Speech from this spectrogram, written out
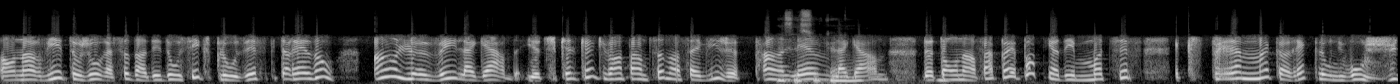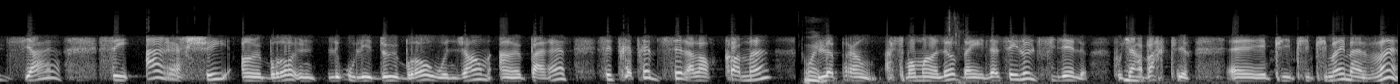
On en revient toujours à ça dans des dossiers explosifs. Puis tu as raison. Enlever la garde. Y a-tu quelqu'un qui va entendre ça dans sa vie? Je t'enlève la garde de ton enfant. Peu importe, il y a des motifs extrêmement correct au niveau judiciaire, c'est arracher un bras ou les deux bras ou une jambe à un parent. C'est très, très difficile. Alors, comment le prendre? À ce moment-là, ben là, c'est là le filet. Là. faut qu'il embarque. Là. Euh, puis, puis, puis même avant,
